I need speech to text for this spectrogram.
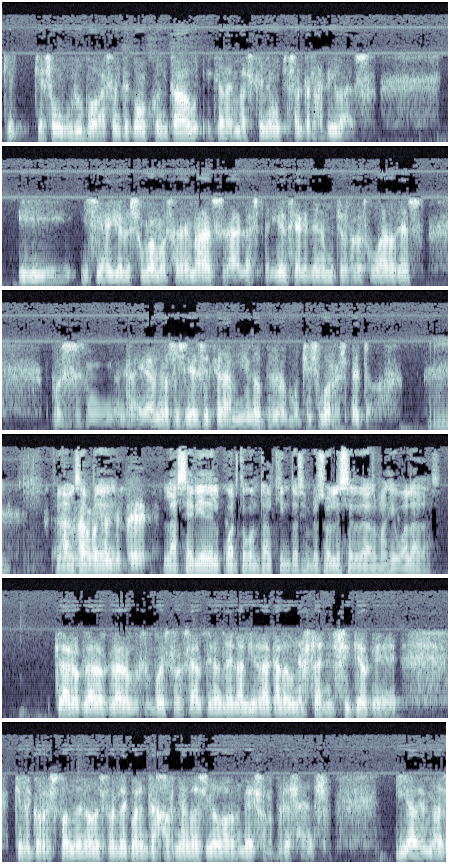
que, que es un grupo bastante conjuntado y que además tiene muchas alternativas. Y, y si a ello le sumamos además la, la, experiencia que tienen muchos de los jugadores, pues en realidad no sé si decir que da miedo, pero muchísimo respeto. Mm. Siempre, de... La serie del cuarto contra el quinto siempre suele ser de las más igualadas. Claro, claro, claro, por supuesto. O sea, al final de la liga cada uno está en el sitio que, que le corresponde, ¿no? Después de 40 jornadas no, hay sorpresas. Y además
